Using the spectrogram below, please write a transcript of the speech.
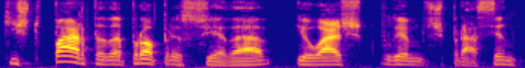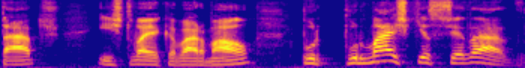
que isto parta da própria sociedade, eu acho que podemos esperar sentados e isto vai acabar mal, porque por mais que a sociedade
